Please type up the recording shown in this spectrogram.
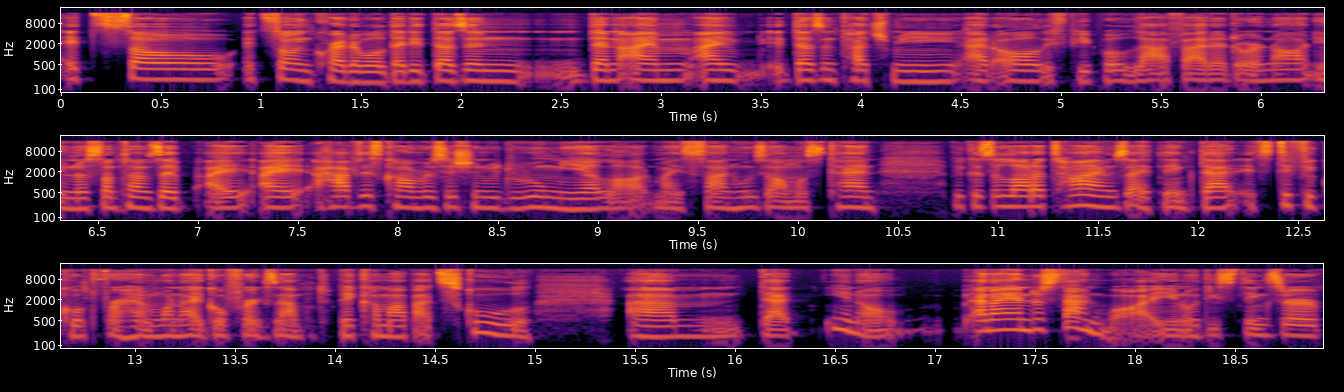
It's so it's so incredible that it doesn't then i'm i it doesn't touch me at all if people laugh at it or not. You know sometimes i i, I have this conversation with rumi a lot my son who's almost 10 because a lot of times i think that it's difficult for him when i go for example to pick him up at school um, that you know and i understand why you know these things are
